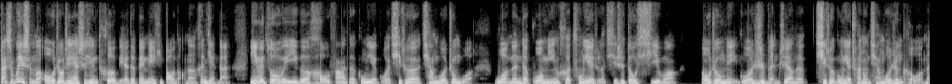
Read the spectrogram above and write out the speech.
但是为什么欧洲这件事情特别的被媒体报道呢？很简单，因为作为一个后发的工业国、汽车强国中国，我们的国民和从业者其实都希望。欧洲、美国、日本这样的汽车工业传统强国认可我们，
